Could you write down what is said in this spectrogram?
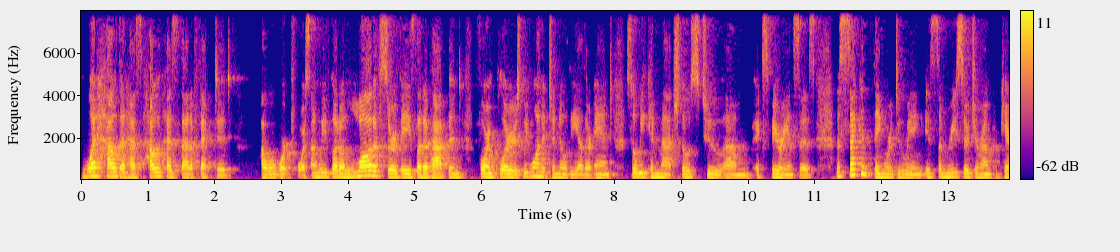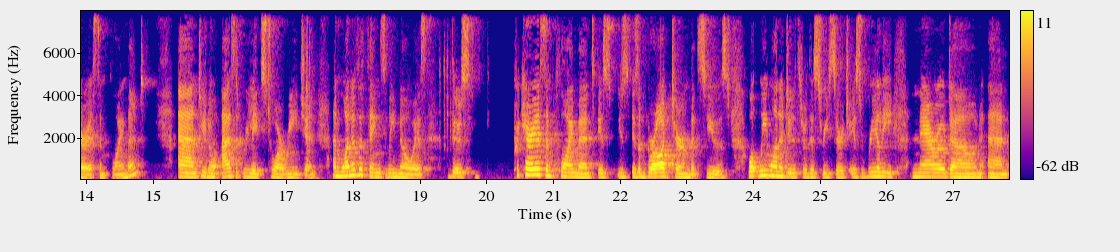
what how that has how has that affected our workforce? And we've got a lot of surveys that have happened for employers. We wanted to know the other end so we can match those two um, experiences. The second thing we're doing is some research around precarious employment and you know as it relates to our region and one of the things we know is there's precarious employment is, is, is, a broad term that's used. What we want to do through this research is really narrow down and,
